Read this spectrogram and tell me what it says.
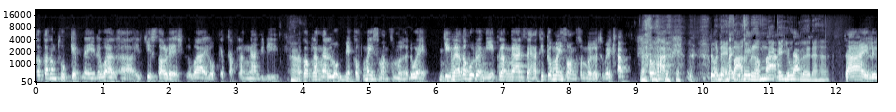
ก็ก็ต้องถูกเก็บในเรียกว่าเอ่อ energy storage หรือว่าโลเก็บกับพลังงานอยู่ดี แล้วก็พลังงานลมเนี่ยก็ไม่สม่ำเสมอด้วย จริงๆแล้วต้องพูดอย่างนี้พลังงานแสงอาทิตย์ก็ไม่สม่ำเสมอถูกไหมครับเพราะว่าวันไหนฟ้าครึ้มนี่ก็ยุ่งเลยนะฮะใช่หรือ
